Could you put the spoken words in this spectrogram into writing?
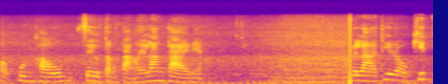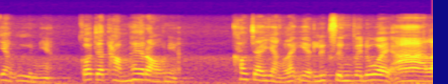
ขอบคุณเขาเซลล์ต่างๆ ในร่างกายเนี่ย เวลาที่เราคิดอย่างอื่นเนี่ย ก็จะทำให้เราเนี่ยเข้าใจอย่างละเอียดลึกซึ้งไปด้วยอ่าห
